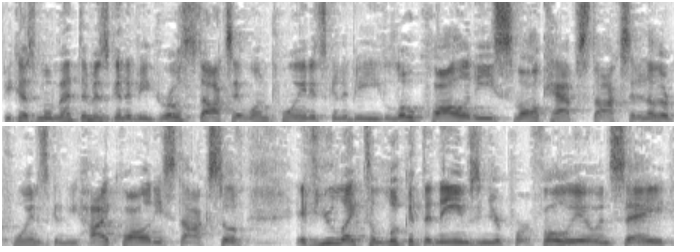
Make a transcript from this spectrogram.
because momentum is going to be growth stocks at one point. It's going to be low quality small cap stocks at another point. It's going to be high quality stocks. So if if you like to look at the names in your portfolio and say,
